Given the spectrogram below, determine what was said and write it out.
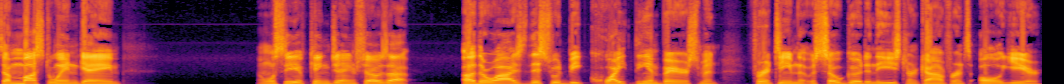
It's a must-win game. And we'll see if King James shows up. Otherwise, this would be quite the embarrassment for a team that was so good in the Eastern Conference all year.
